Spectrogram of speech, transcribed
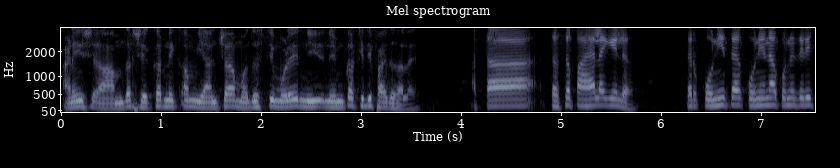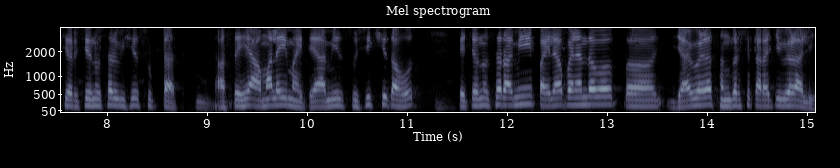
आणि श- आमदार शेखर निकम यांच्या मध्यस्थीमुळे नि नेमका किती फायदा झाला आहे आता तसं पाहायला गेलं तर कोणी तर कोणी ना कोणीतरी चर्चेनुसार विषय सुटतात. असं हे आम्हालाही माहिती आहे. आम्ही सुशिक्षित आहोत. त्याच्यानुसार आम्ही पहिल्या पहिल्यांदा ज्या वेळेला संघर्ष करायची वेळ आली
